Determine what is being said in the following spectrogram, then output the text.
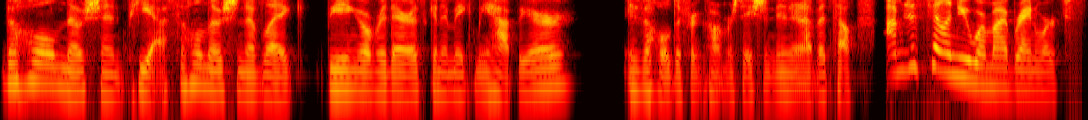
the whole notion, PS, the whole notion of like being over there is going to make me happier is a whole different conversation in and of itself. I'm just telling you where my brain works,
